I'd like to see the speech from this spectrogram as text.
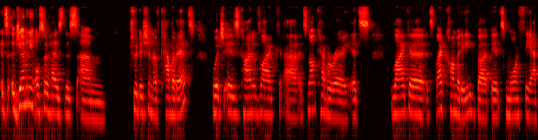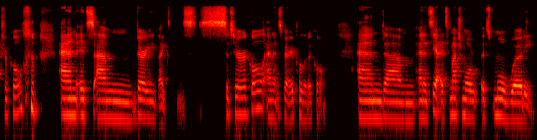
It's germany also has this um tradition of cabaret which is kind of like uh, it's not cabaret. It's like a it's like comedy, but it's more theatrical, and it's um, very like satirical and it's very political and um, and it's yeah it's much more it's more wordy.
